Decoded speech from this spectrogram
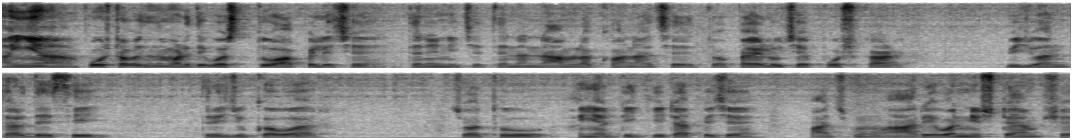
અહીંયા પોસ્ટ ઓફિસમાં મળતી વસ્તુઓ આપેલી છે. તેની નીચે તેના નામ લખવાના છે. તો પહેલું છે પોસ્ટકાર્ડ. બીજું અંતરદેશી ત્રીજું કવર, ચોથું અહીંયા ટિકિટ આપી છે, પાંચમું આ રેવન્યુ સ્ટેમ્પ છે,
